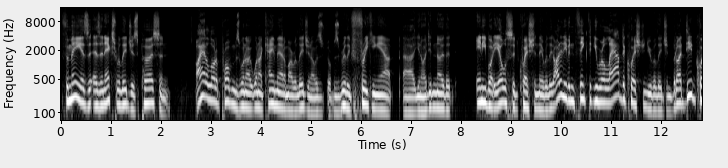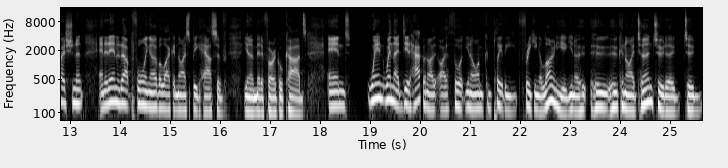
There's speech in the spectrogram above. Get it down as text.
for me, as as an ex-religious person, I had a lot of problems when I when I came out of my religion. I was I was really freaking out. Uh, you know, I didn't know that anybody else had questioned their religion. I didn't even think that you were allowed to question your religion, but I did question it, and it ended up falling over like a nice big house of you know metaphorical cards. And when when that did happen, I, I thought, you know, I'm completely freaking alone here. You know, who who, who can I turn to to to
